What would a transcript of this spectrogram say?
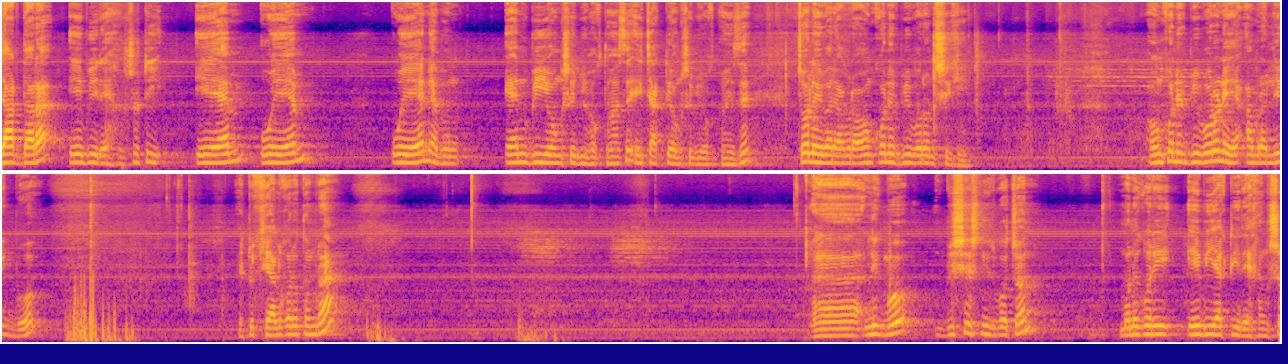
যার দ্বারা এ বি রেখাংশটি A M O M O N এবং এন বি অংশে বিভক্ত হয়েছে। এই চারটি অংশে বিভক্ত হয়েছে। চলো এবারে আমরা অঙ্কনের বিবরণ শিখি। অঙ্কনের বিবরণে আমরা লিখব, একটু খেয়াল করো তোমরা। লিখব বিশেষ নির্বাচন। মনে করি এ, বি একটি রেখাংশ।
